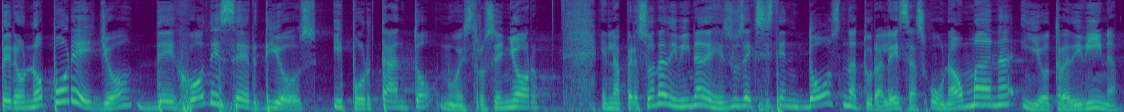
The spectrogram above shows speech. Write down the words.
Pero no por ello dejó de ser Dios y por tanto nuestro Señor. En la persona divina de Jesús existen dos naturalezas, una humana y otra divina.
